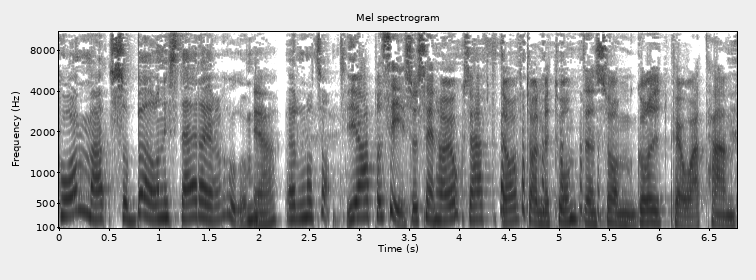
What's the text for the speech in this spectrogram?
komma så bör ni städa era rum. Ja. Eller något sånt. Ja, precis. Och sen har jag också haft ett avtal med tomten som går ut på att han eh,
